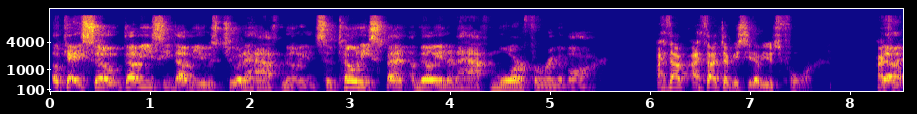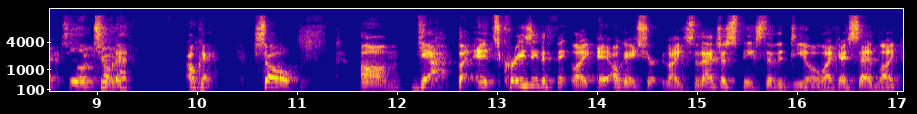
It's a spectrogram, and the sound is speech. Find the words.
Okay, so WCW was two and a half million. So Tony spent a million and a half more for Ring of Honor. I thought I thought WCW was four. I No, forget. two, two and a half. Okay. So um yeah, but it's crazy to think like eh, okay, sure like so that just speaks to the deal. Like I said like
